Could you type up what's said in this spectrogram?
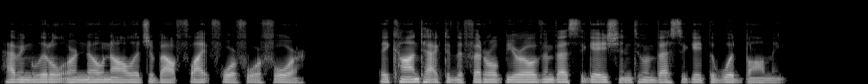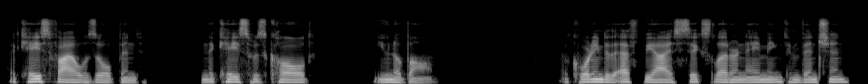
having little or no knowledge about Flight 444. They contacted the Federal Bureau of Investigation to investigate the Wood bombing. A case file was opened, and the case was called Unabomb. According to the FBI's six letter naming convention,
